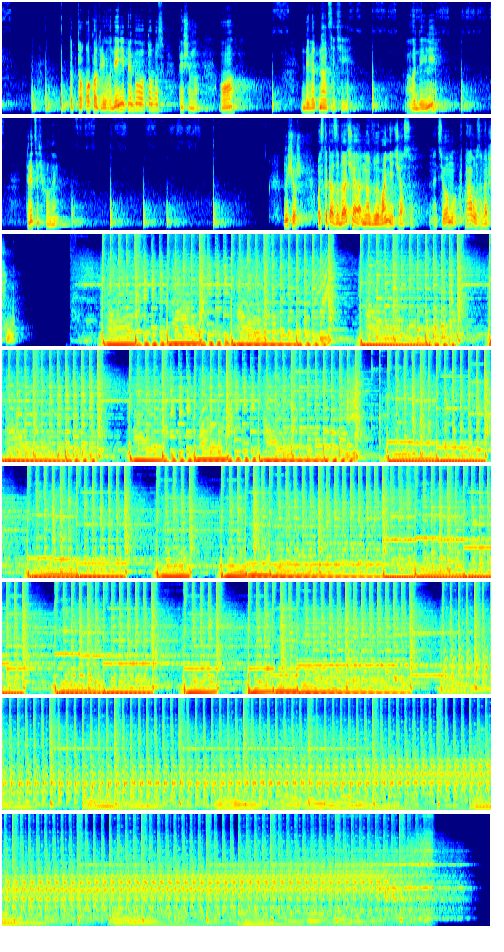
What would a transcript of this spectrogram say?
Тобто о котрій годині прибув автобус, пишемо о 19 годині 30 хвилин. Ну що ж, ось така задача на додавання часу. На цьому вправу завершено.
